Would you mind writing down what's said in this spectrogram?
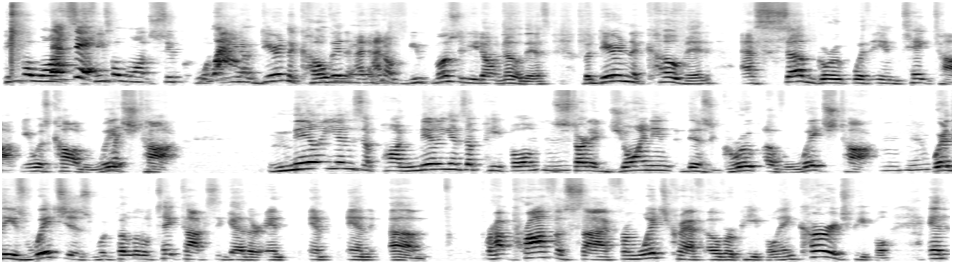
People want That's it. people want super Wow. you know during the COVID. I, I don't you most of you don't know this, but during the COVID, a subgroup within TikTok, it was called WitchTok. Millions upon millions of people Mhm. started joining this group of WitchTok Mhm. where these witches would put little TikToks together and and and um, pro- prophesy from witchcraft over people, encourage people, and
